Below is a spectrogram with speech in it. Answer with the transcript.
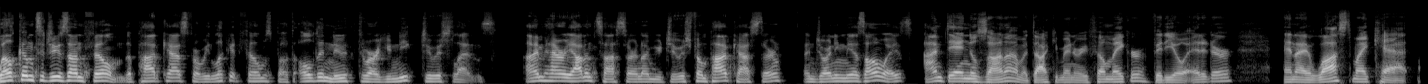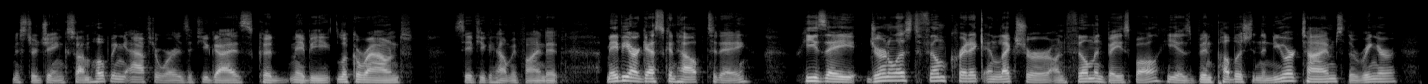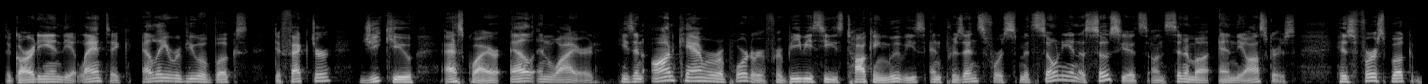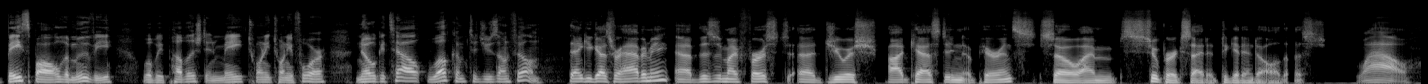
Welcome to Jews on Film, the podcast where we look at films both old and new through our unique Jewish lens. I'm Harry Adensasser, and I'm your Jewish film podcaster. And joining me as always, I'm Daniel Zana. I'm a documentary filmmaker, video editor, and I lost my cat, Mr. Jinx. So I'm hoping afterwards if you guys could maybe look around, see if you can help me find it. Maybe our guest can help today. He's a journalist, film critic, and lecturer on film and baseball. He has been published in the New York Times, The Ringer, The Guardian, The Atlantic, LA Review of Books, Defector, GQ, Esquire, Elle, and Wired. He's an on camera reporter for BBC's Talking Movies and presents for Smithsonian Associates on cinema and the Oscars. His first book, Baseball the Movie, will be published in May 2024. Noah Gittell, welcome to Jews on Film. Thank you guys for having me. Uh, this is my first uh, Jewish podcasting appearance, so I'm super excited to get into all this. Wow.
